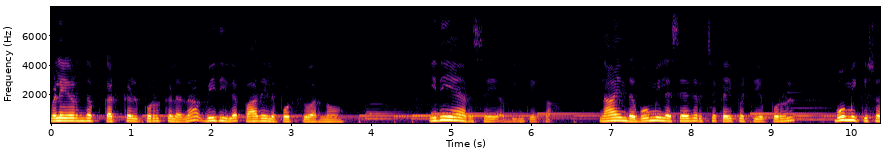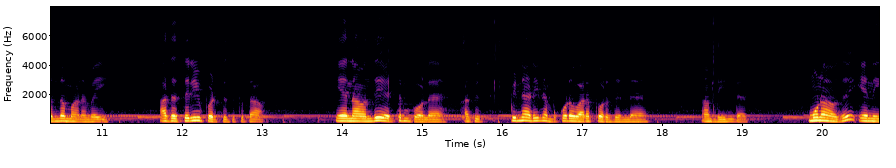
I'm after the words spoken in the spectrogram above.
விலையுறந்த கற்கள் பொருட்கள் எல்லாம் வீதியில் பாதையில் போட்டுட்டு வரணும். இது ஏன் அரசு? அப்படின்னு கேட்குறான். நான் இந்த பூமியில் சேகரித்த கைப்பற்றிய பொருள் பூமிக்கு சொந்தமானவை. அதை தெளிவுபடுத்துறதுக்கு தான். ஏன் நான் வந்து எடுத்துன்னு போகல. அது பின்னாடி நம்ம கூட வரப்போகிறது இல்லை அப்படின்றார் மூணாவது என்னை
